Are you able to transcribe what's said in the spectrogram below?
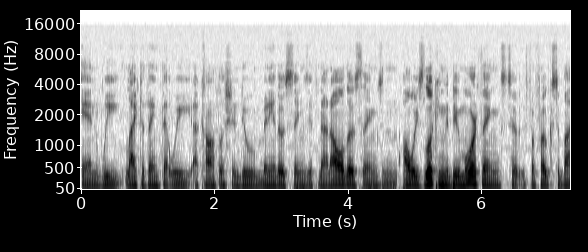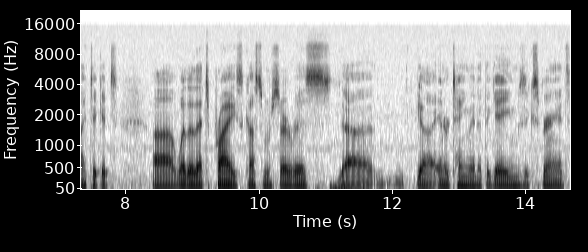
and we like to think that we accomplish and do many of those things, if not all those things, and always looking to do more things to, for folks to buy tickets, uh, whether that's price, customer service, uh, entertainment at the games, experience.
